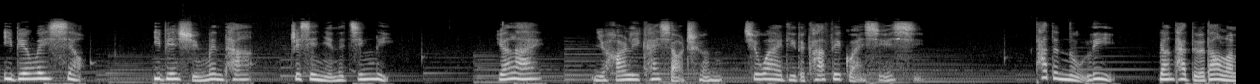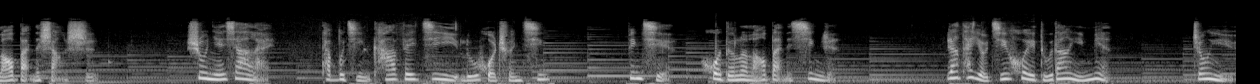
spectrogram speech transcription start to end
一边微笑，一边询问她这些年的经历。原来，女孩离开小城去外地的咖啡馆学习，她的努力让她得到了老板的赏识。数年下来，她不仅咖啡技艺炉火纯青，并且获得了老板的信任，让她有机会独当一面。终于。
